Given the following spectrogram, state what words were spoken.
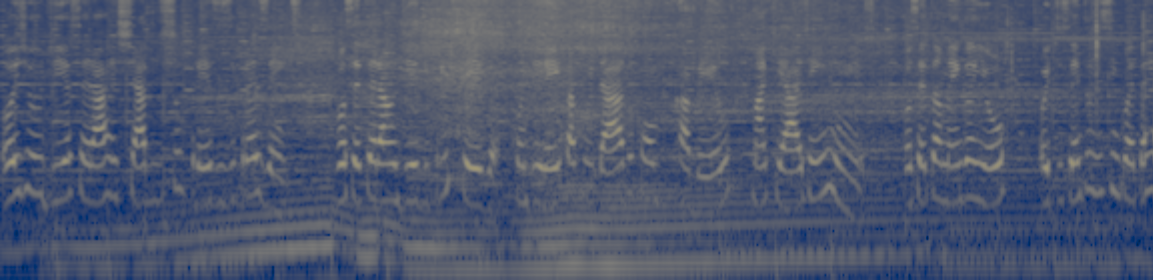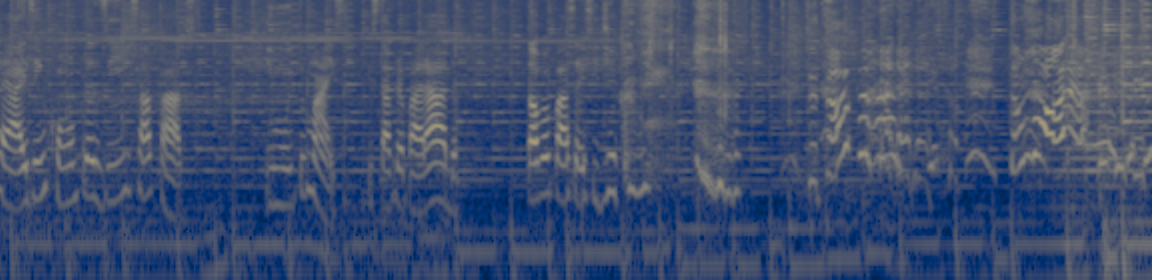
Hoje o dia será recheado de surpresas e presentes. Você terá um dia de princesa, com direito a cuidado com o cabelo, maquiagem e unhas. Você também ganhou 850 reais em compras e sapatos e muito mais. Está preparada? Topa passar esse dia comigo. Você topa? Então bora!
